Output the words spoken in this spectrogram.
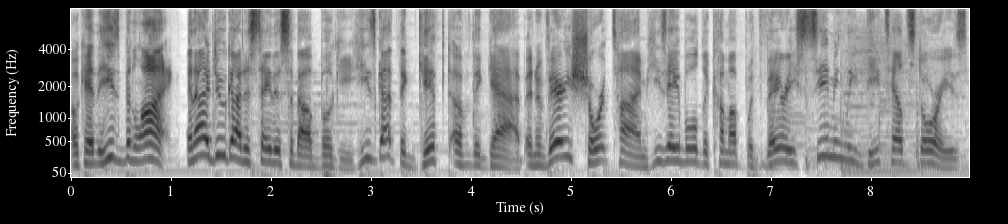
Okay, he's been lying. And I do got to say this about Boogie. He's got the gift of the gab. In a very short time, he's able to come up with very seemingly detailed stories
